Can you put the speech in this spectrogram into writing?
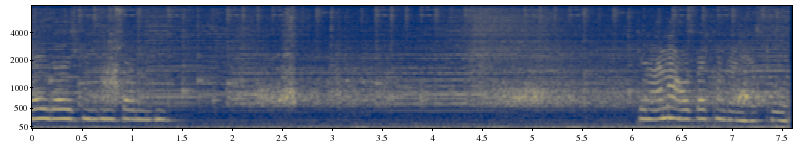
Hey Leute, ich kann keinen Schaden machen. Der einmal Ausweichkonter er ist tot.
